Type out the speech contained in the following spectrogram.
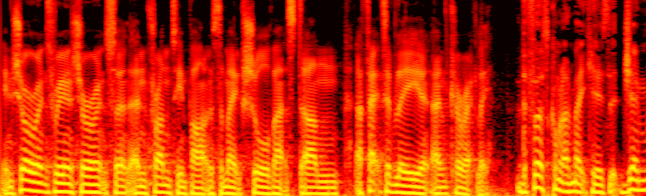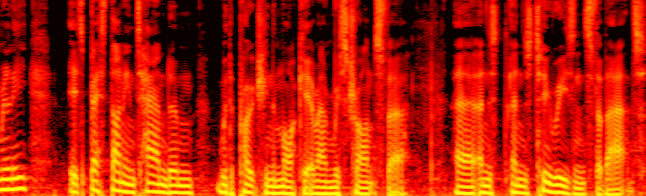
insurance, reinsurance, and, and fronting partners to make sure that's done effectively and correctly? The first comment I'd make here is that generally it's best done in tandem with approaching the market around risk transfer. Uh, and, there's, and there's two reasons for that.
